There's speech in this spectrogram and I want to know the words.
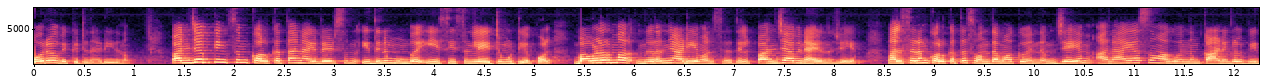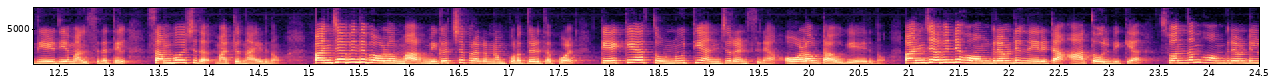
ഓരോ വിക്കറ്റ് നേടിയിരുന്നു. പഞ്ചാബ് കിങ്സും കൊൽക്കത്ത നൈറ്റ് റൈഡേഴ്സും ഇതിനു മുമ്പ് ഈ സീസണിൽ ഏറ്റുമുട്ടിയപ്പോൾ ബൗളർമാർ നിറഞ്ഞാടിയ മത്സരത്തിൽ പഞ്ചാബിനായിരുന്നു ജയം. മത്സരം കൊൽക്കത്ത സ്വന്തമാക്കുമെന്നും ജയം അനായാസമാകുമെന്നും കാണികൾ വിധിയെഴുതിയ മത്സരത്തിൽ സംഭവിച്ചത് മറ്റൊന്നായിരുന്നു. പഞ്ചാബിന്റെ ബൗളർമാർ മികച്ച പ്രകടനം പുറത്തെടുത്തപ്പോൾ കെ കെ ആർ തൊണ്ണൂറ്റി അഞ്ച് റൺസിന് ഓൾ ഔട്ട് ആവുകയായിരുന്നു. പഞ്ചാബിന്റെ ഹോം ഗ്രൗണ്ടിൽ നേരിട്ട ആ തോൽവിക്ക് സ്വന്തം ഹോം ഗ്രൗണ്ടിൽ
